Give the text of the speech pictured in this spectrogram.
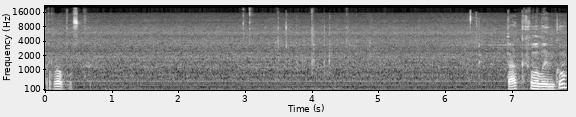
Пропуск. Так, хвилинку. Так.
